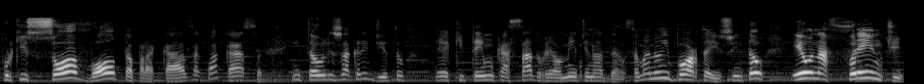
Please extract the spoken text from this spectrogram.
porque só volta para casa com a caça. Então eles acreditam é, que tem um caçado realmente na dança. Mas não importa isso. Então eu, na frente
